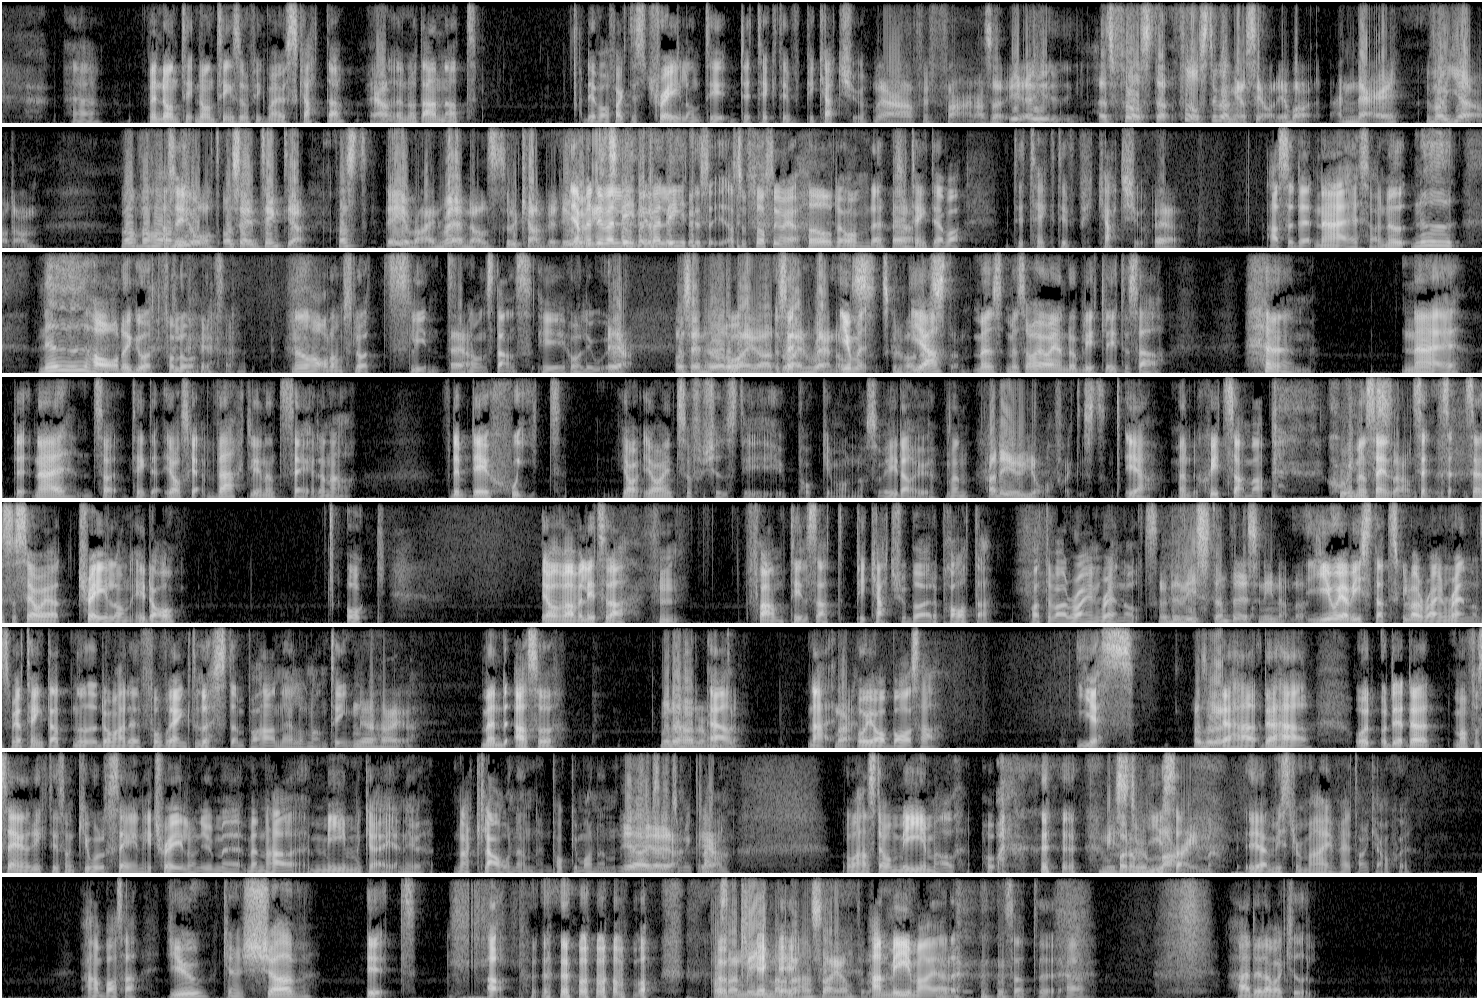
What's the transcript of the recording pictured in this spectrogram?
ja. Men någonting, någonting som fick mig att skratta, Ja, eh, något annat. Det var faktiskt trailern till Detective Pikachu. ja för fan alltså. Jag- alltså första, första gången jag såg det, jag bara, nej, vad gör de? Vad, vad har Alltså, de gjort? Och sen tänkte jag, fast det är Ryan Reynolds så det kan bli roligt. Ja men det var, li, det var lite så, alltså första gången jag hörde om det Ja. så tänkte jag bara Detective Pikachu. ja. Alltså det, nej så nu, nu, nu har det gått för långt. Nu har de slått slint Ja. någonstans i Hollywood. ja. Och sen hörde Och man ju att sen- Ryan Reynolds jo, men- skulle vara Ja, rösten. men, men så har jag ändå blivit lite så här. Hmm. Nej, det, nej, så tänkte jag. Jag ska verkligen inte se den här. För det, det är skit. Jag, jag är inte så förtjust i Pokémon och så vidare ju. Men Ja, det är ju jag faktiskt. ja, men skitsamma. Skitsamma. Men sen, sen, sen, sen så såg jag trailern idag. Och jag var väl lite sådär, hmm. Fram tills att Pikachu började prata. Och att det var Ryan Reynolds. Du visste inte det sen innan då? Jo, jag visste att det skulle vara Ryan Reynolds. Men jag tänkte att nu, de hade förvrängt rösten på han eller någonting. Jaha, ja. Men alltså, Men det hade de Ja. inte. nej. Nej. Och jag bara så här. Yes. Alltså, det, Det här, det här. Och, och det, det, man får se en riktigt sån cool scen i trailern ju med, med den här meme-grejen ju. Den här clownen, Pokémonen. Ja, som ja, ja, som en clown. Och han står och mimar. Och Mr. de gissar. Mime. ja, Mr. Mime heter han kanske. Och han bara så här. You can shove it up. bara, Fast han Okej. mimar det, han säger inte det. han mimar ja det. Så att, eh, ja. Ja, det där var kul.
